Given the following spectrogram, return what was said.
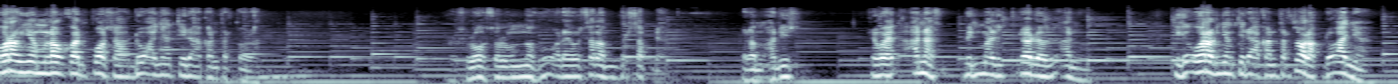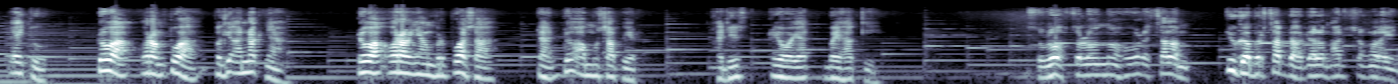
orang yang melakukan puasa doanya tidak akan tertolak. Rasulullah Shallallahu Alaihi Wasallam bersabda dalam hadis riwayat Anas bin Malik radhiallahu anhu tiga orang yang tidak akan tertolak doanya yaitu doa orang tua bagi anaknya, doa orang yang berpuasa, dan doa musafir. Hadis riwayat Baihaqi. Rasulullah Shallallahu Alaihi Wasallam juga bersabda dalam hadis yang lain.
